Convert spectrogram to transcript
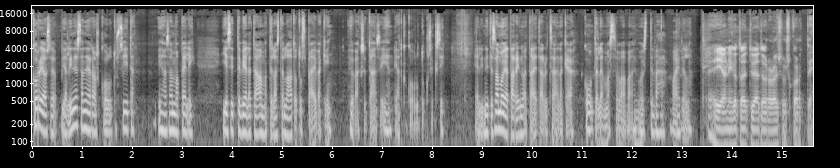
korjaus- ja linjasaneerauskoulutus siitä, ihan sama peli. Ja sitten vielä tämä ammattilaisten laatotuspäiväkin hyväksytään siihen jatkokoulutukseksi. Eli niitä samoja tarinoita ei tarvitse aina käydä kuuntelemassa, vaan vain voi sitten vähän vaihdella. Ei ole niin tuo työturvallisuuskortti.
